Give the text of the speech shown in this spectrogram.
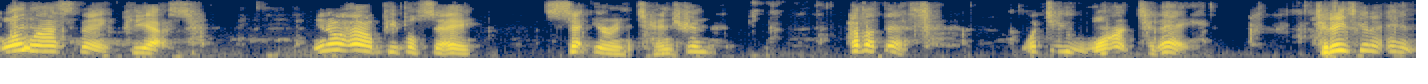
one last thing P.S. You know how people say, set your intention? How about this? What do you want today? Today's going to end.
